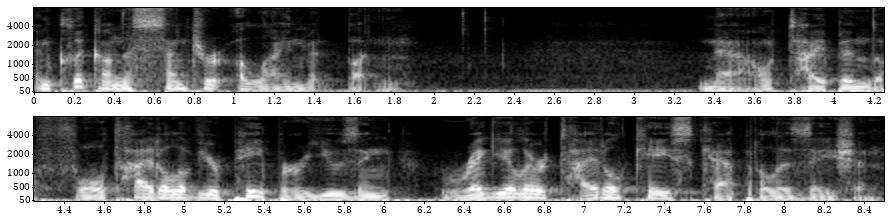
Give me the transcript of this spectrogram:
and click on the Center Alignment button. Now type in the full title of your paper using regular title case capitalization,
